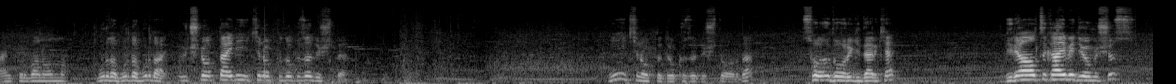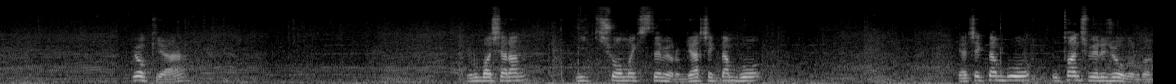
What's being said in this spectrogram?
Ben kurban olmam. Burada burada burada. 3 noktaydı 2.9'a düştü. Niye 2.9'a düştü orada? Sola doğru giderken. 1'e 6 kaybediyormuşuz. Yok ya. Bunu başaran ilk kişi olmak istemiyorum. Gerçekten bu Gerçekten bu utanç verici olurdu.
